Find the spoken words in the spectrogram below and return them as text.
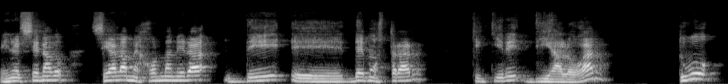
en el Senado, sea la mejor manera de eh, demostrar que quiere dialogar. Tuvo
